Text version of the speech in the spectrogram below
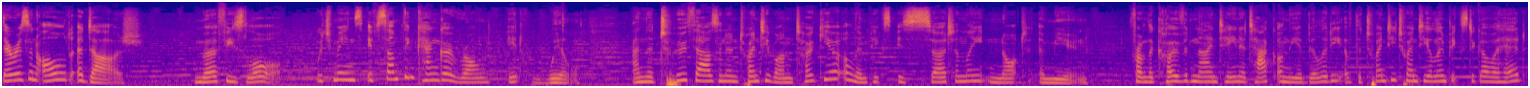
There is an old adage, Murphy's Law, which means if something can go wrong, it will. And the 2021 Tokyo Olympics is certainly not immune. From the COVID 19 attack on the ability of the 2020 Olympics to go ahead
